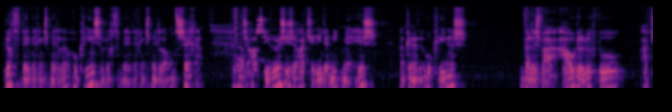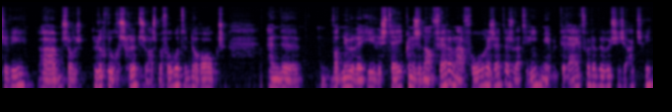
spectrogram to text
luchtverdedigingsmiddelen, Oekraïnse luchtverdedigingsmiddelen, ontzeggen. Ja. Dus als die Russische artillerie er niet meer is, dan kunnen de Oekraïners weliswaar oude luchtdoelartillerie, uh, zoals luchtdoelgeschut, zoals bijvoorbeeld de Hawks en de wat nieuwere IRIS-T, kunnen ze dan verder naar voren zetten, zodat die niet meer bedreigd worden door de Russische artillerie.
